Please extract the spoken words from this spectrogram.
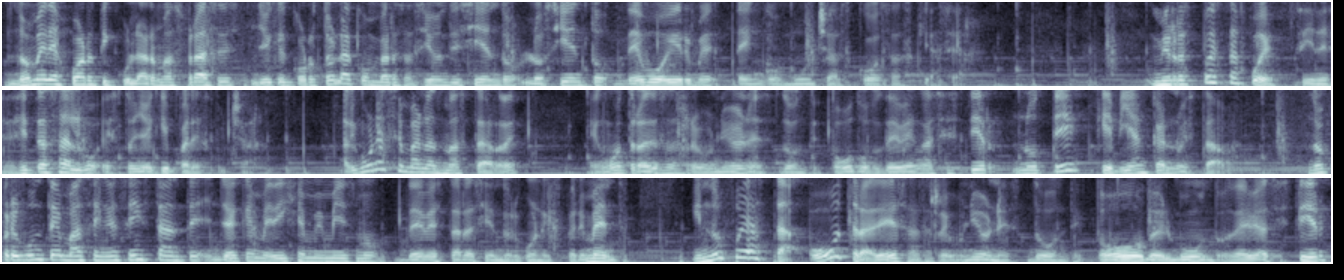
No me dejó articular más frases, ya que cortó la conversación diciendo, lo siento, debo irme, tengo muchas cosas que hacer. Mi respuesta fue, si necesitas algo, estoy aquí para escuchar. Algunas semanas más tarde, en otra de esas reuniones donde todos deben asistir, noté que Bianca no estaba. No pregunté más en ese instante ya que me dije a mí mismo debe estar haciendo algún experimento. Y no fue hasta otra de esas reuniones donde todo el mundo debe asistir,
